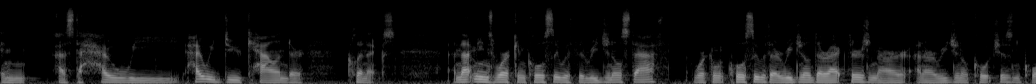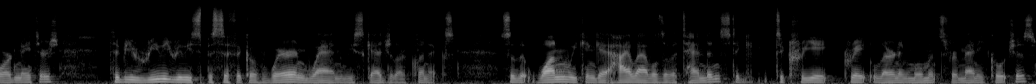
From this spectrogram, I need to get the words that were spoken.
in as to how we how we do calendar clinics, and that means working closely with the regional staff, working closely with our regional directors and our and our regional coaches and coordinators, to be really really specific of where and when we schedule our clinics so that one, we can get high levels of attendance to, to create great learning moments for many coaches,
